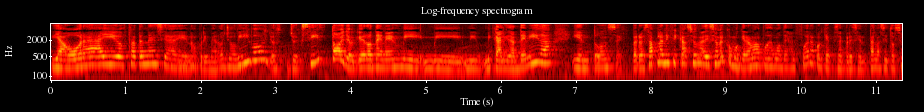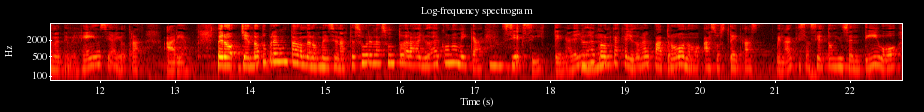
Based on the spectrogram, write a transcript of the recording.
Y ahora hay otra tendencia de, no, primero yo vivo, yo, yo existo, yo quiero tener mi, mi, mi, calidad de vida y entonces, pero esa planificación adicional como quiera no la podemos dejar fuera porque se presentan las situaciones de emergencia y otras áreas. Pero yendo a tu pregunta donde nos mencionaste sobre el asunto de las ayudas económicas, sí existen. Hay ayudas económicas que ayudan al patrono a sostener, ¿verdad? Quizás ciertos incentivos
